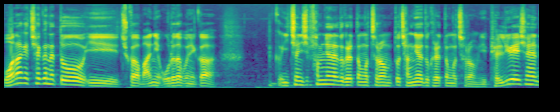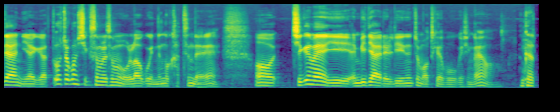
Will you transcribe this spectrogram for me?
워낙에 최근에 또 이 주가가 많이 오르다 보니까 그 2023년에도 그랬던 것처럼 또 작년에도 그랬던 것처럼 이 밸류에이션에 대한 이야기가 또 조금씩 스물스물 올라오고 있는 것 같은데 어, 지금의 이 엔비디아 랠리는 좀 어떻게 보고 계신가요? 그러니까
